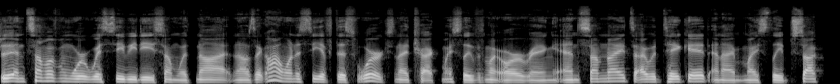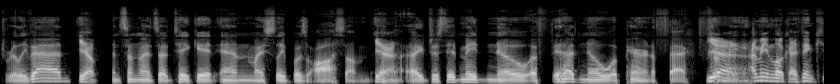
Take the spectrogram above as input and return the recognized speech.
and some of them were with CBD, some with not. And I was like, oh, I want to see if this works. And I tracked my sleep with my Oura ring. And some nights I would take it, and I my sleep sucked really bad. Yep. And some nights I'd take it, and my sleep was awesome. Yeah. And I just it made no it had no apparent effect. yeah. me. I mean, look, I think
